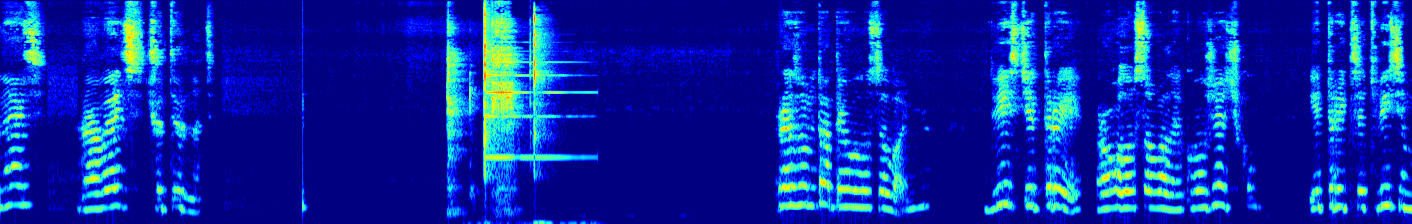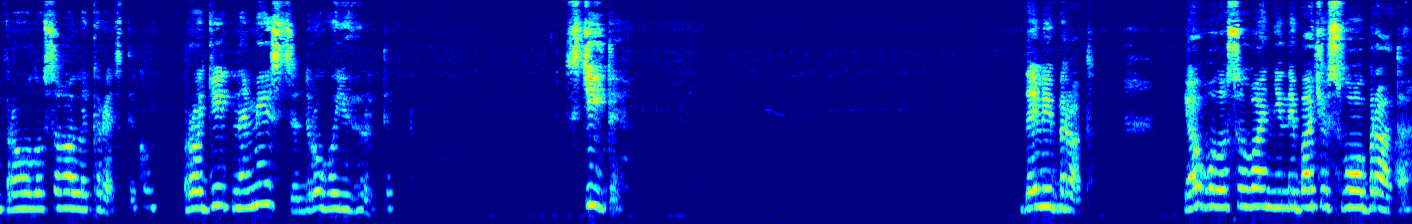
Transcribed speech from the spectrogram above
князь, гравець 14. Результати голосування. 203 проголосували кружечком і 38 проголосували крестиком. Пройдіть на місце другої гри. Стійте. Де мій брат? Я в голосуванні не бачив свого брата.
